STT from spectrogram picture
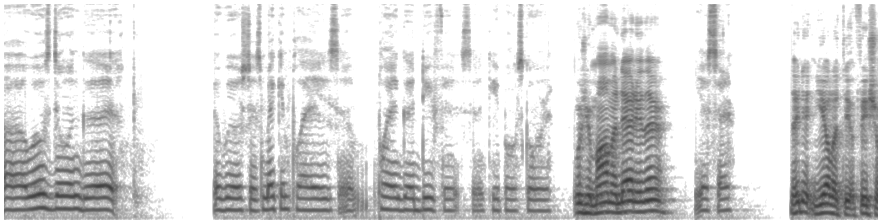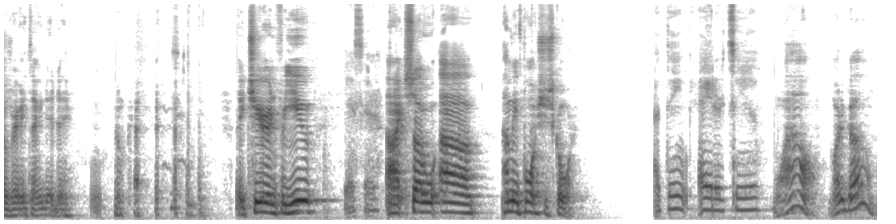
Uh, we was doing good. And we was just making plays and playing good defense and keep on scoring. Was your mom and daddy there? Yes, sir. They didn't yell at the officials or anything, did they? Okay. they cheering for you. Yes, sir. All right. So, uh, how many points you score? I think eight or ten. Wow, way to go.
